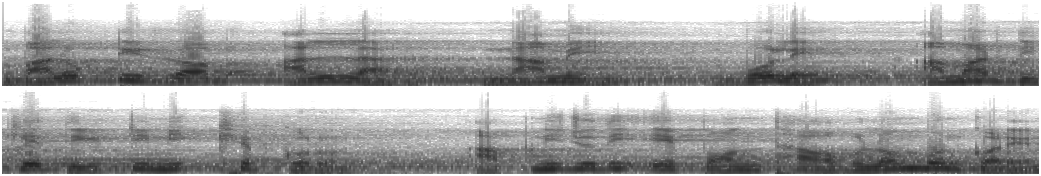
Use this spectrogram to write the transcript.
বালকটির রব আল্লাহর নামে বলে আমার দিকে তীরটি নিক্ষেপ করুন। আপনি যদি এ পন্থা অবলম্বন করেন,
